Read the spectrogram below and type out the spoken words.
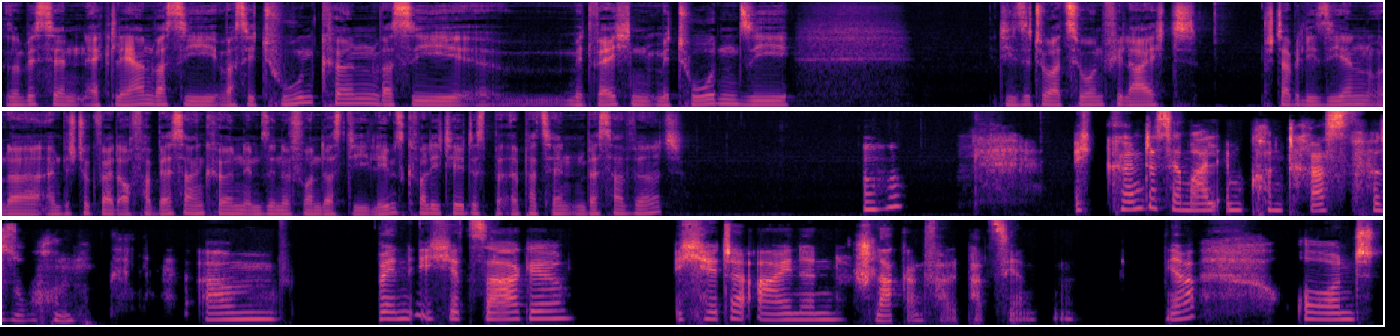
so ein bisschen erklären, was Sie, was Sie tun können, was Sie, äh, mit welchen Methoden Sie die Situation vielleicht stabilisieren oder ein Stück weit auch verbessern können, im Sinne von, dass die Lebensqualität des Patienten besser wird? Mhm. Ich könnte es ja mal im Kontrast versuchen. Ähm, wenn ich jetzt sage, ich hätte einen Schlaganfallpatienten, ja, und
